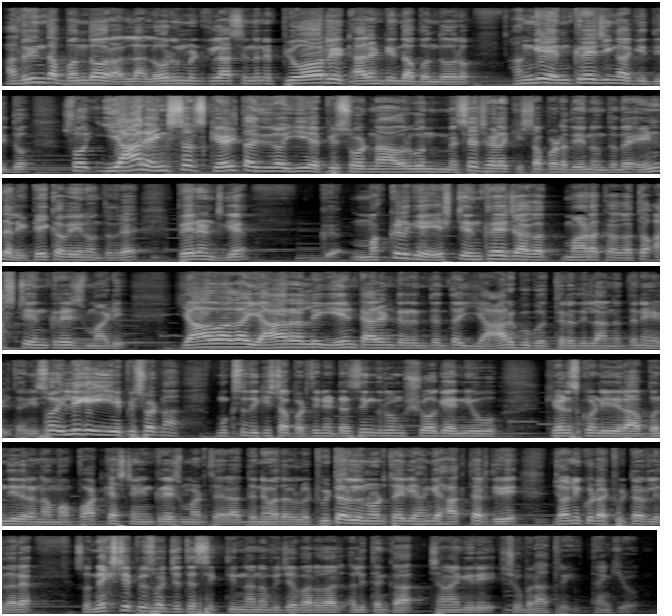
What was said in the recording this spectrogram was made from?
ಅದರಿಂದ ಬಂದವರಲ್ಲ ಲೋವರ್ ಮಿಡ್ಲ್ ಕ್ಲಾಸಿಂದನೇ ಪ್ಯೂರ್ಲಿ ಟ್ಯಾಲೆಂಟಿಂದ ಬಂದವರು. ಹಾಗೆ ಎನ್ಕರೇಜಿಂಗ್ ಆಗಿದ್ದಿದ್ದು. ಸೊ ಯಾರು ಯಂಗ್ಸ್ಟರ್ಸ್ ಕೇಳ್ತಾ ಇದ್ದೀರೋ ಈ ಎಪಿಸೋಡ್ನ ಅವ್ರಿಗೊಂದು ಮೆಸೇಜ್ ಹೇಳೋಕ್ಕೆ ಇಷ್ಟಪಡೋದು ಏನು ಅಂತಂದರೆ ಎಂಡಲ್ಲಿ ಟೇಕ್ ಅವೇ ಏನು ಅಂತಂದರೆ ಪೇರೆಂಟ್ಸ್ಗೆ ಮಕ್ಕಳಿಗೆ ಎಷ್ಟು ಎನ್ಕರೇಜ್ ಆಗೋ, ಮಾಡೋಕ್ಕಾಗತ್ತೋ ಅಷ್ಟು ಎನ್ಕರೇಜ್ ಮಾಡಿ. ಯಾವಾಗ ಯಾರಲ್ಲಿ ಏನು ಟ್ಯಾಲೆಂಟ್ ಇರುತ್ತೆ ಅಂತ ಯಾರಿಗೂ ಗೊತ್ತಿರೋದಿಲ್ಲ ಅನ್ನೋದನ್ನೇ ಹೇಳ್ತಾ ಇದ್ದೀನಿ ಸೊ ಇಲ್ಲಿಗೆ ಈ ಎಪಿಸೋಡ್ನ ಮುಗಿಸೋದಕ್ಕೆ ಇಷ್ಟಪಡ್ತೀನಿ. ಡ್ರೆಸ್ಸಿಂಗ್ ರೂಮ್ ಶೋಗೆ ನೀವು ಕೇಳಿಸ್ಕೊಂಡಿದ್ದೀರಾ, ಬಂದಿದ್ದೀರಾ, ನಮ್ಮ ಪಾಡ್ಕಾಸ್ಟ್ನ ಎನ್ಕರೇಜ್ ಮಾಡ್ತಾ ಇರೋ ಧನ್ಯವಾದಗಳು. ಟ್ವಿಟರಲ್ಲಿ ನೋಡ್ತಾ ಇರಿ, ಹಾಗೆ ಹಾಕ್ತಾ ಇರ್ತೀವಿ. ಜಾನಿ ಕೂಡ ಟ್ವಿಟರ್ಲಿದ್ದಾರೆ ಸೊ ನೆಕ್ಸ್ಟ್ ಎಪಿಸೋಡ್ ಜೊತೆ ಸಿಗ್ತೀನಿ ನಾನು, ವಿಜಯ ಅಲ್ಲಿ ತನಕ ಚೆನ್ನಾಗಿರಿ, ಶುಭರಾತ್ರಿ. Thank you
